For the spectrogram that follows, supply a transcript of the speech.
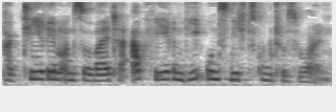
Bakterien und so weiter abwehren, die uns nichts Gutes wollen.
